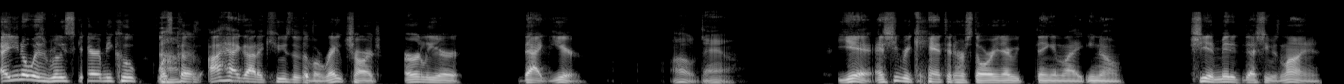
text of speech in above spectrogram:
And you know what's really scared me, Coop? Was Uh-huh. because I had got accused of a rape charge earlier that year. Oh damn. Yeah, and she recanted her story and everything, and like, you know, she admitted that she was lying.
